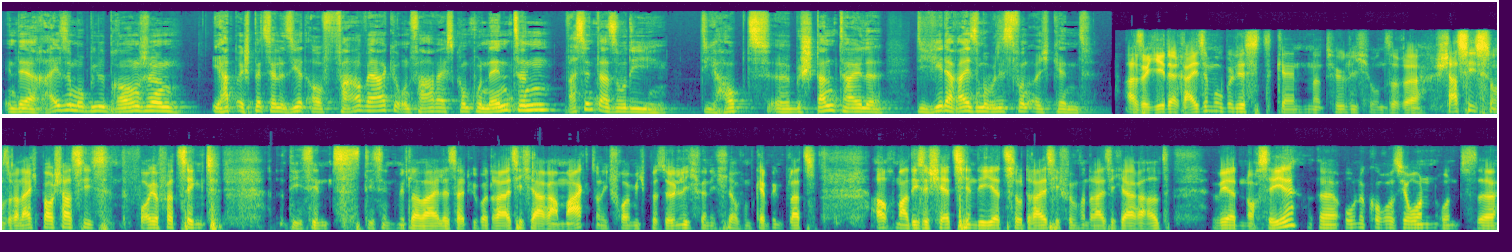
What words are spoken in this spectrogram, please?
in der Reisemobilbranche. Ihr habt euch spezialisiert auf Fahrwerke und Fahrwerkskomponenten. Was sind da so die, die Hauptbestandteile, die jeder Reisemobilist von euch kennt? Also jeder Reisemobilist kennt natürlich unsere Chassis, unsere Leichtbauchassis, feuerverzinkt. Die sind, die sind mittlerweile seit über 30 Jahren am Markt und ich freue mich persönlich, wenn ich auf dem Campingplatz auch mal diese Schätzchen, die jetzt so 30, 35 Jahre alt werden, noch sehe, äh, ohne Korrosion und äh,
